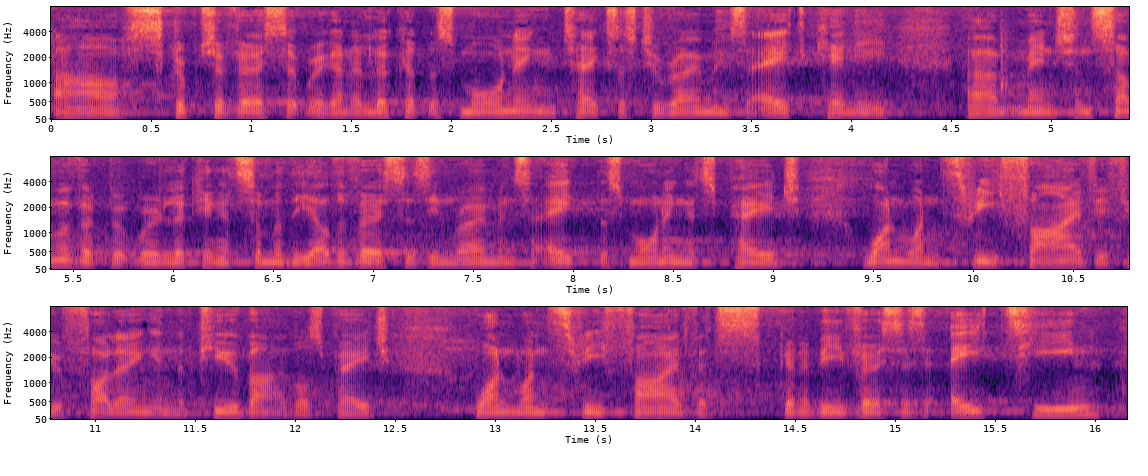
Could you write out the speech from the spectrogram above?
Our scripture verse that we're going to look at this morning takes us to Romans 8. Kenny uh, mentioned some of it, but we're looking at some of the other verses in Romans 8 this morning. It's page 1135 if you're following in the Pew Bibles, page 1135. It's going to be verses 18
